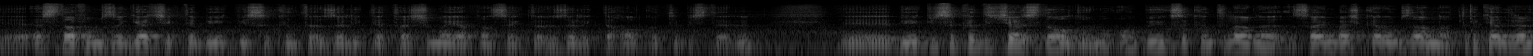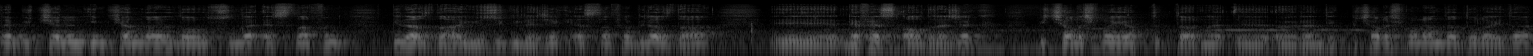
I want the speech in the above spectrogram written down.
e, esnafımızı gerçekte büyük bir sıkıntı. Özellikle taşıma yapan sektör, özellikle halk otobüslerinin büyük bir sıkıntı içerisinde olduğunu, o büyük sıkıntılarını Sayın Başkanımıza anlattı. Kendileri de bütçenin imkanları doğrultusunda esnafın biraz daha yüzü gülecek, esnafa biraz daha e, nefes aldıracak bir çalışma yaptıklarını e, öğrendik. Bu çalışmalarından dolayı da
